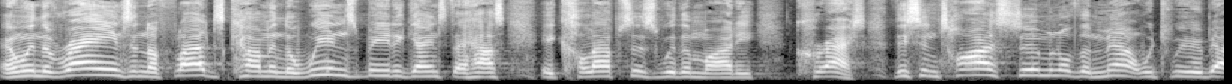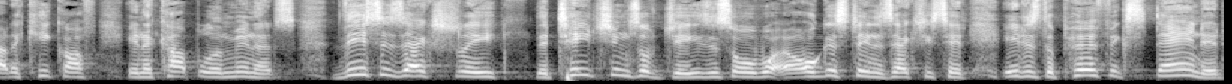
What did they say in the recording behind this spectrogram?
And when the rains and the floods come and the winds beat against the house, it collapses with a mighty crash. This entire Sermon of the Mount, which we're about to kick off in a couple of minutes, this is actually the teachings of Jesus, or what Augustine has actually said, it is the perfect standard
